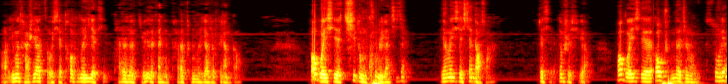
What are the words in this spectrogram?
啊，因为它是要走一些透风的液体，它要求绝对的干净，它的纯度要求非常高。包括一些气动控制元器件，比方说一些先导阀。这些都是需要，包括一些高纯的这种塑料，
